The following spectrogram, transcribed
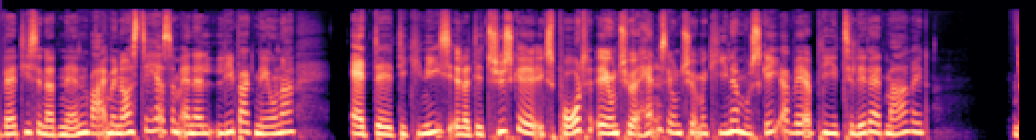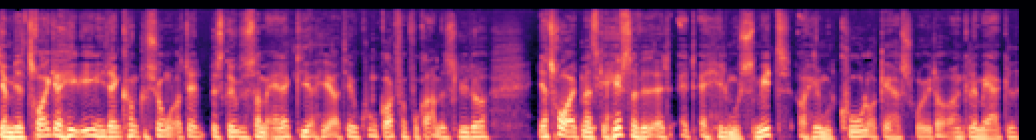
hvad de sender den anden vej, men også det her, som Anna Libak nævner, at øh, det, kines, eller det tyske eksporteventyr, handelseventyr med Kina, måske er ved at blive til lidt af et mareridt? Jamen, jeg tror ikke, jeg er helt enig i den konklusion og den beskrivelse, som Anna giver her. Det er jo kun godt for programmets lyttere. Jeg tror, at man skal hæfte sig ved, at, at, at Helmut Schmidt og Helmut Kohl og Gerhard Schröder og Angela Merkel,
